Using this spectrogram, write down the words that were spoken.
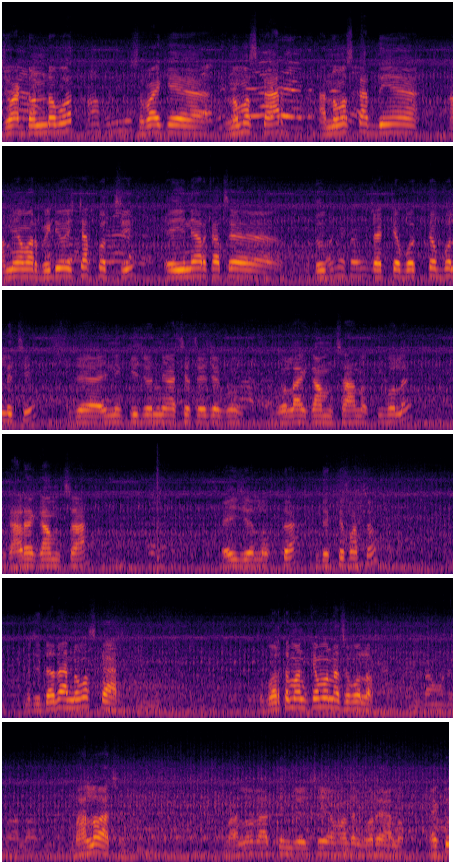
জোয়ার দণ্ডবোধ সবাইকে নমস্কার। আর নমস্কার দিয়ে আমি আমার ভিডিও স্টার্ট করছি। এই ইনার কাছে দু চারটে বক্তব্য লিখছি যে ইনি কী জন্য আসেছে যে গলায় গামছা না কি বলে? ঘাড়ে গামছা। এই যে লোকটা দেখতে পাচ্ছ? বলছি দাদা নমস্কার। বর্তমান কেমন আছো বলো? মোটামুটি ভালো আছে। ভালো আছে? ভালো রাত দিন চলছে আমাদের ঘরে আলো। একটু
